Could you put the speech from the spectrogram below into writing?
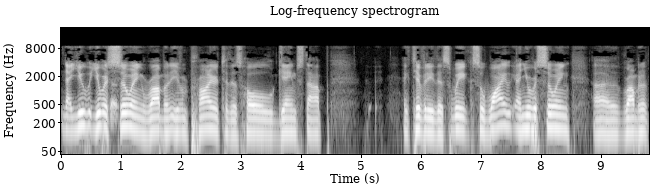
now you you were so, suing Robin even prior to this whole GameStop activity this week. So why? And you were suing uh, Robinhood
